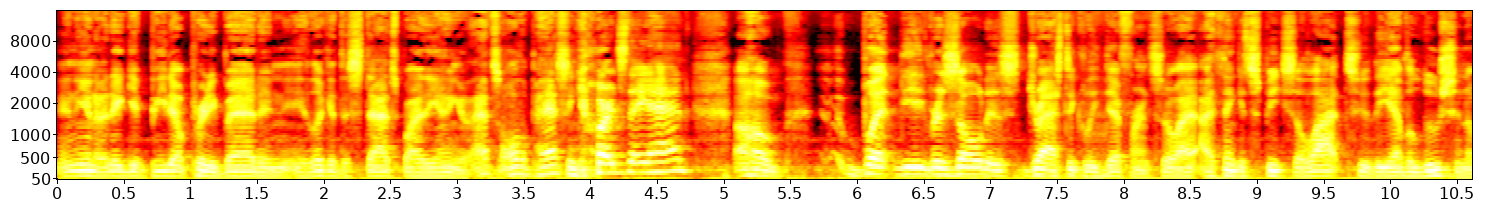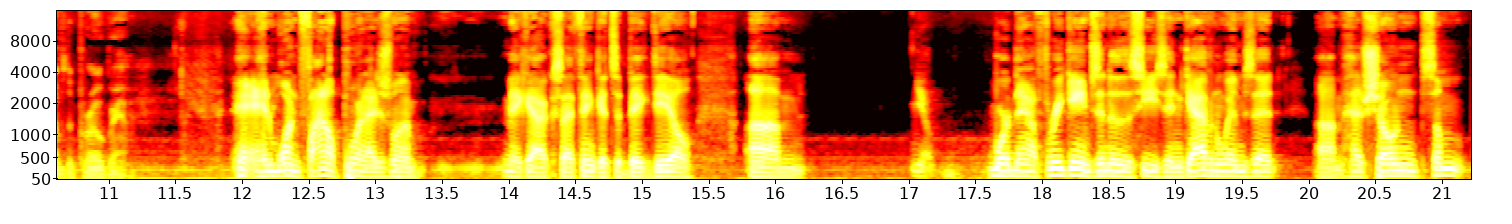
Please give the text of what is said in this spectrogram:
and you know they get beat up pretty bad. And you look at the stats by the end, that's all the passing yards they had. Um, but the result is drastically different. So I, I, think it speaks a lot to the evolution of the program. And one final point I just want to make out because I think it's a big deal. Um, you know, we're now three games into the season. Gavin Wimsatt um, has shown some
